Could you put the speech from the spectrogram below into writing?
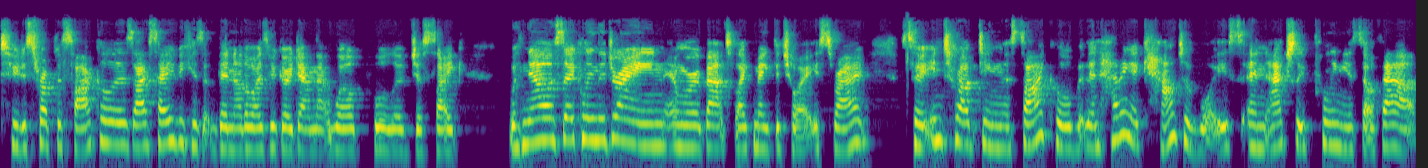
to disrupt the cycle, as I say, because then otherwise we go down that whirlpool of just like with now circling the drain and we're about to like make the choice right so interrupting the cycle but then having a counter voice and actually pulling yourself out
